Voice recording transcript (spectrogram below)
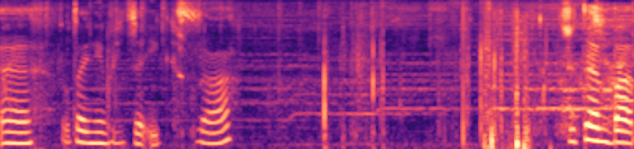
E, tutaj nie widzę Xa. Czy ten bar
